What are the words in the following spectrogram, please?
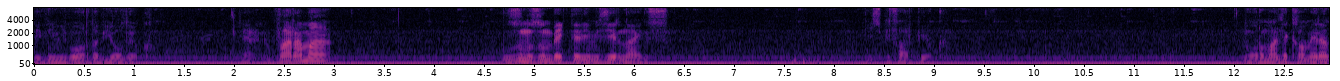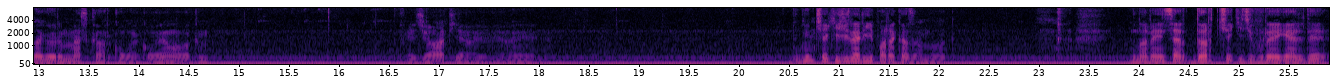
dediğim gibi orada bir yol yok. Yani var ama uzun uzun beklediğimiz yerin aynısı. Hiçbir farkı yok. Normalde kamerada görünmez kar kolay kolay ama bakın fecaat yağıyor yani. Bugün çekiciler iyi para kazandı bak. Buna benzer 4 çekici buraya geldi.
